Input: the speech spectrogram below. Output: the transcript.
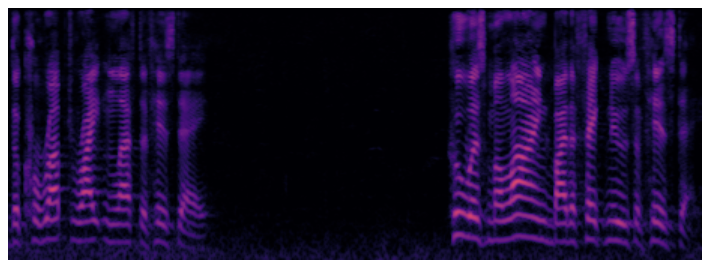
the corrupt right and left of his day, who was maligned by the fake news of his day,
